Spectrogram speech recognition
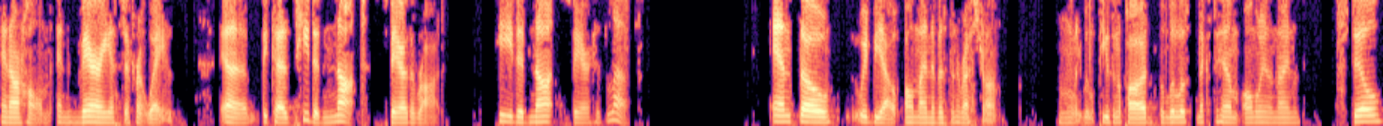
in our home in various different ways uh, because he did not spare the rod. He did not spare his love. And so we'd be out, all nine of us in a restaurant, mm, like little peas in a pod, the littlest next to him, all the way to the nine. Still,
